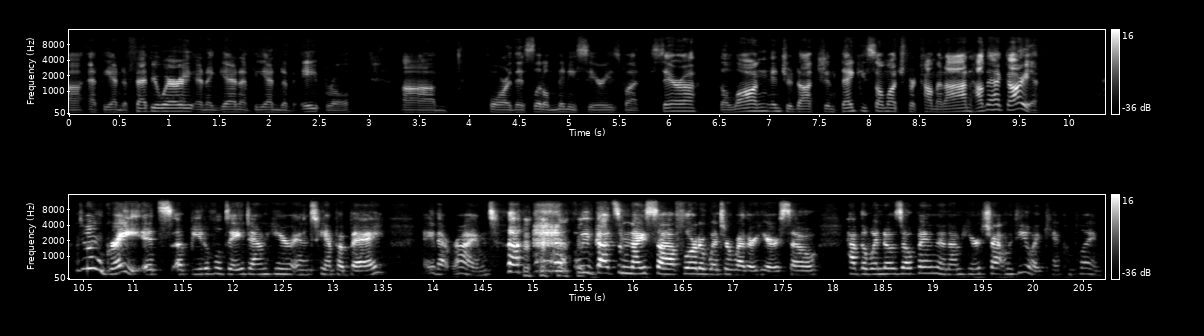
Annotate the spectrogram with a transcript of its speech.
uh, at the end of February and again at the end of April um, for this little mini series. But Sarah, the long introduction. Thank you so much for coming on. How the heck are you? I'm doing great. It's a beautiful day down here in Tampa Bay. Hey, that rhymed. We've got some nice uh, Florida winter weather here. So have the windows open and I'm here chatting with you. I can't complain.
